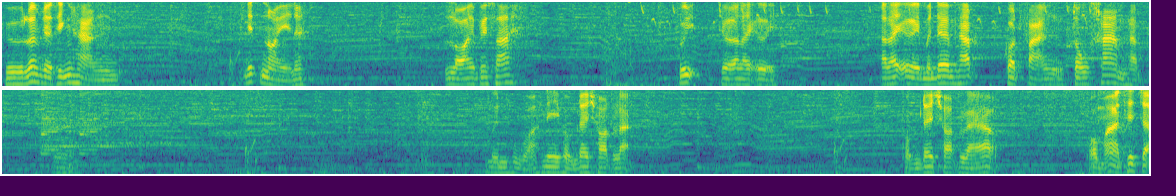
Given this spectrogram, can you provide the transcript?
คือเริ่มจะทิ้งห่างนิดหน่อยนะ ลอยไปซะเฮ้ย เจออะไรเอ่ย อะไรเอ่ยเหมือนเดิมครับ กดฝั่งตรงข้ามครับ มึนหัว นี่ผมได้ช็อตละ ผมได้ช็อตแล้ว ผมอาจที่จะ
